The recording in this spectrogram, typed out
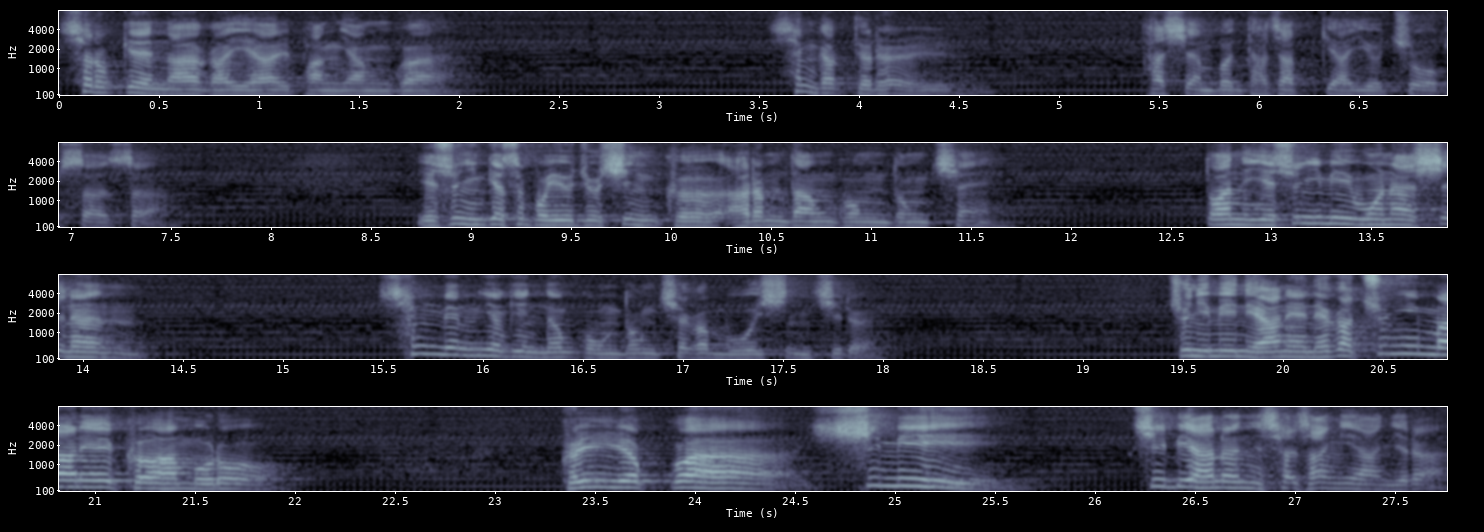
새롭게 나아가야 할 방향과 생각들을 다시 한번 다잡게 하여 주옵소서. 예수님께서 보여주신 그 아름다운 공동체, 또한 예수님이 원하시는 생명력 있는 공동체가 무엇인지를 주님이 내 안에 내가 주님 안에 거함으로 권력과 힘이 지배하는 세상이 아니라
